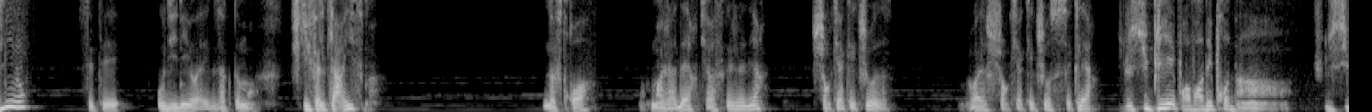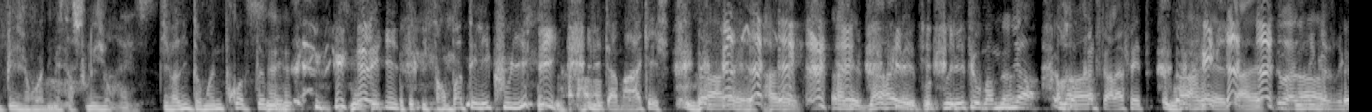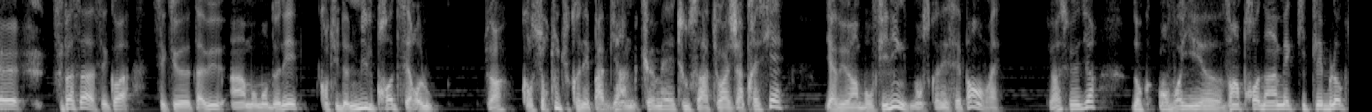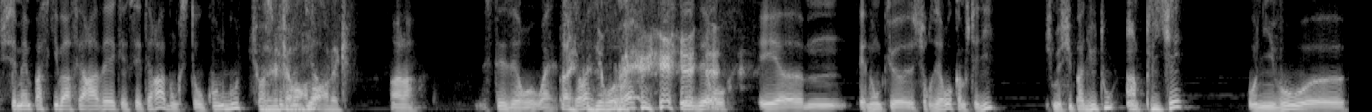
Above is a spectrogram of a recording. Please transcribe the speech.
non? C'était Houdini, ouais, exactement. Je kiffais le charisme. 9-3. Donc Moi, j'adhère, tu vois ce que je veux dire? Je sens qu'il y a quelque chose. Ouais, je sens qu'il y a quelque chose, c'est clair. Je le suppliais pour avoir des prods. Ah, Je le suppliais, j'envoie des messages tous les jours. Tu vas-y, donne-moi une prod, s'il te plaît. il il s'en battait les couilles. Il était à Marrakech. arrête, arrête, arrête, non, arrête, de trucs. Il était au Mamounia, en train de faire la fête. Non, arrête, arrête. Je je eh, C'est pas ça, c'est quoi? C'est que t'as vu, à un moment donné, quand tu donnes 1000 prods, c'est relou. Tu vois? Quand surtout tu connais pas bien le Kemet, tout ça, tu vois, j'appréciais. Il y avait eu un bon feeling, mais on se connaissait pas en vrai. Tu vois ce que je veux dire? Donc, envoyer euh, 20 prods à un mec qui te les bloque, tu sais même pas ce qu'il va faire avec, etc. Donc, c'était au compte-goutte, tu vois Je ce que je faire veux en dire? or avec. Voilà. C'était zéro, ouais. C'est c'était zéro. C'était zéro. Et, euh, et donc, euh, sur zéro, comme je t'ai dit, je me suis pas du tout impliqué au niveau, euh,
